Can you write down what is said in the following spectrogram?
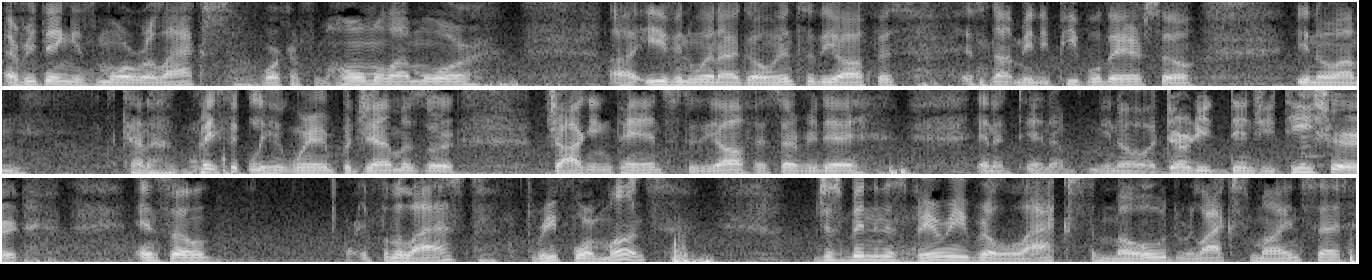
everything is more relaxed, working from home a lot more. Uh, even when I go into the office, it's not many people there, so you know, I'm kind of basically wearing pajamas or jogging pants to the office every day, and a, and a you know a dirty, dingy T-shirt, and so for the last three, four months, just been in this very relaxed mode, relaxed mindset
